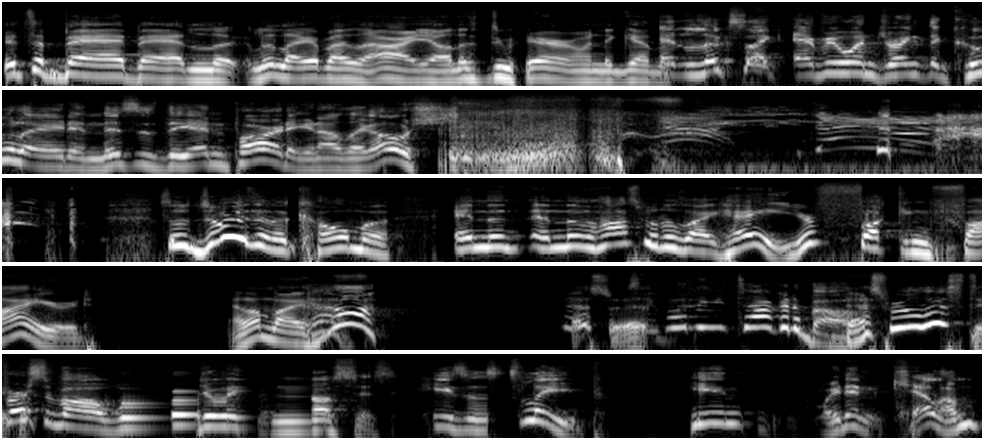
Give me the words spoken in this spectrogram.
It's a bad bad look. Look like everybody's like, all right, y'all, let's do heroin together. It looks like everyone drank the Kool Aid, and this is the end party. And I was like, oh shit. So Joey's in a coma, and the and the hospital's like, "Hey, you're fucking fired," and I'm like, "Huh? That's Like, what are you talking about? that's realistic." First of all, we're doing hypnosis. He's asleep. He we didn't kill him.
